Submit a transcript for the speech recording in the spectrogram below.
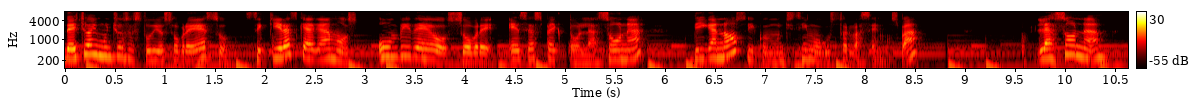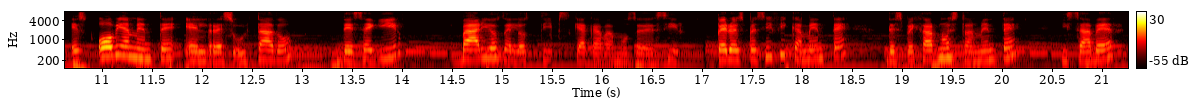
De hecho, hay muchos estudios sobre eso. Si quieres que hagamos un video sobre ese aspecto, la zona, díganos y con muchísimo gusto lo hacemos, ¿va? La zona es obviamente el resultado de seguir varios de los tips que acabamos de decir, pero específicamente despejar nuestra mente y saber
